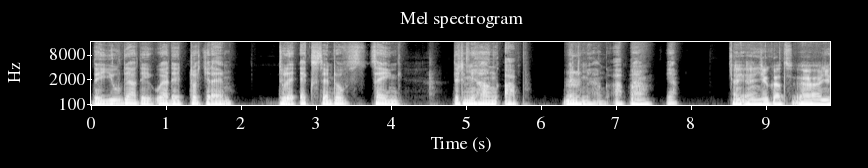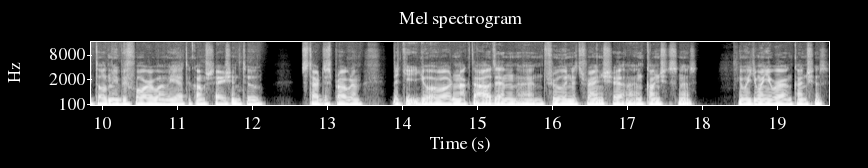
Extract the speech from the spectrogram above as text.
They you there they where they torture them to the extent of saying, "Let me hang up, let me hang up." Ah. Yeah, And, and you got, uh, you told me before when we had the conversation to start this program that you, you were knocked out and, and threw in a trench, uh, unconsciousness, when you when you were unconscious.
